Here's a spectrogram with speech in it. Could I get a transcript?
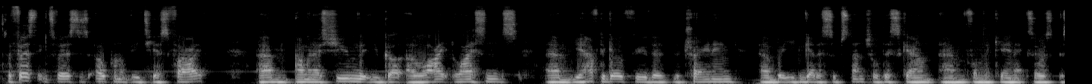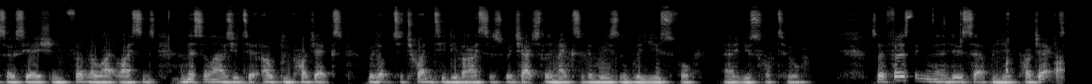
So first things first is open up ETS5 um, I'm going to assume that you've got a Lite license. Um, you have to go through the, the training, um, but you can get a substantial discount um, from the KNX Association for the Lite license. And this allows you to open projects with up to 20 devices, which actually makes it a reasonably useful, uh, useful tool. So the first thing we're going to do is set up a new project.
